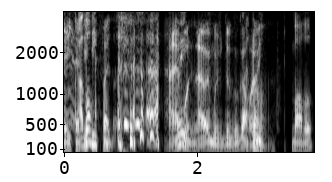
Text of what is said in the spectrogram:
Il est Ah bon athlétique, Fred. Ah, oui. moi, ah ouais, moi je donne encore. Attends. ouais, Bravo.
